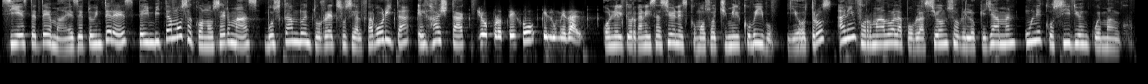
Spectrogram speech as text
Si este tema es de tu interés, te invitamos a conocer más buscando en tu red social favorita el hashtag Yo protejo el humedal, con el que organizaciones como Xochimilco Vivo y otros han informado a la población sobre lo que llaman un ecocidio en Cuemanco.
